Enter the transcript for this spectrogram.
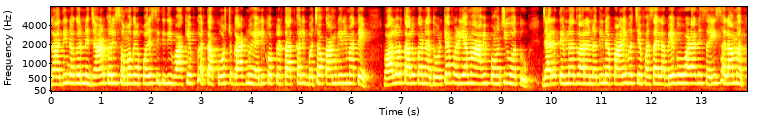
ગાંધીનગરને જાણ કરી સમગ્ર પરિસ્થિતિથી વાકેફ કરતા કોસ્ટગાર્ડનું હેલિકોપ્ટર તાત્કાલિક બચાવ કામગીરી માટે વાલોડ તાલુકાના ધોળક્યા ફળિયામાં આવી પહોંચ્યું હતું, જ્યારે તેમના દ્વારા નદીના પાણી વચ્ચે ફસાયેલા બે ગોવાળાને સહી સલામત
